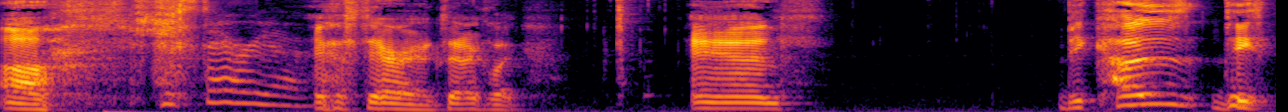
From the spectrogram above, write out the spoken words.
Uh, hysteria. hysteria, exactly. And because they,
